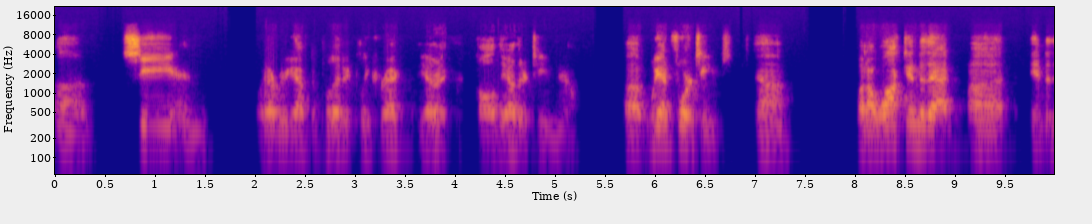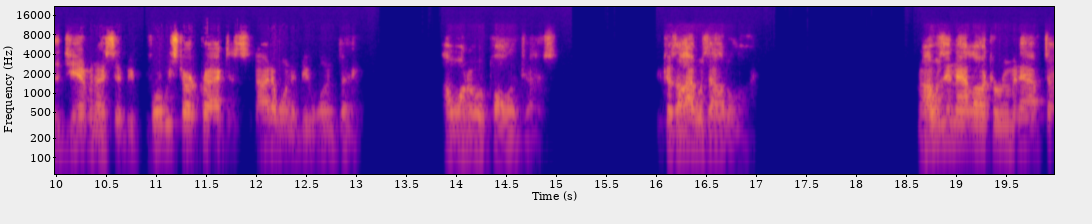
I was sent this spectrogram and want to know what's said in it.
uh, C, and whatever you have to politically correct the other, Right. call the other team now. Uh, we had four teams. Uh, but I walked into that uh, into the gym and I said, before we start practice tonight, I want to do one thing. I want to apologize because I was out of line. I was in that locker room at halftime,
